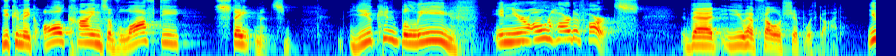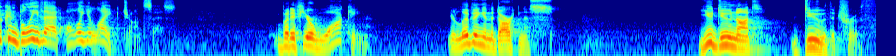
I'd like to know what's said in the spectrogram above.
You can make all kinds of lofty statements. You can believe in your own heart of hearts that you have fellowship with God. You can believe that all you like, John says. But if you're walking, you're living in the darkness, you do not do the truth.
